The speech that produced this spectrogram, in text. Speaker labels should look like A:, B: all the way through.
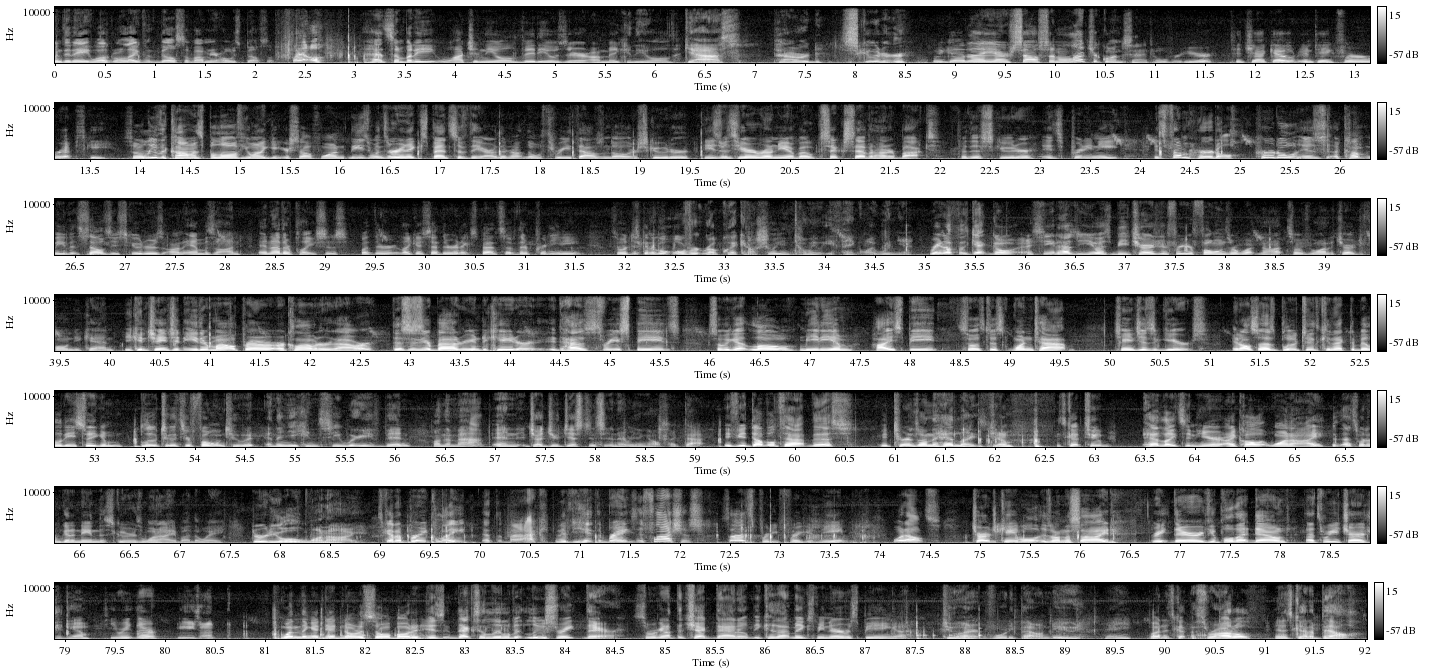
A: doing today? Welcome to Life with BillSiff. I'm your host, BillSiff.
B: Well, I had somebody watching the old videos there on making the old gas powered scooter. We got a, ourselves an electric one sent over here to check out and take for a rip ski. So leave the comments below if you want to get yourself one. These ones are inexpensive. They are. They're not no three thousand dollar scooter. These ones here run you about six, seven hundred bucks for this scooter. It's pretty neat. It's from Hurtle. Hurtle is a company that sells these scooters on Amazon and other places, but they're like I said, they're inexpensive. They're pretty neat. So we're just gonna go over it real quick and I'll show you and tell me what you think. Why wouldn't you? Right off the get-go, I see it has a USB charger for your phones or whatnot. So if you want to charge a phone, you can. You can change it either mile per hour or kilometer an hour. This is your battery indicator. It has three speeds. So we got low, medium, high speed. So it's just one tap, changes the gears. It also has Bluetooth connectability, so you can Bluetooth your phone to it, and then you can see where you've been on the map and judge your distance and everything else like that. If you double tap this, it turns on the headlights, Jim. It's got two headlights in here. I call it one eye. That's what I'm going to name the scooter is one eye, by the way.
A: Dirty old one eye.
B: It's got a brake light at the back, and if you hit the brakes, it flashes. So that's pretty friggin' neat. What else? Charge cable is on the side. Right there, if you pull that down, that's where you charge it, Jim. See right there? Decent. One thing I did notice though about it is that's a little bit loose right there. So we're gonna have to check that out because that makes me nervous being a 240 pound dude. Eh? But it's got the throttle and it's got a bell.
